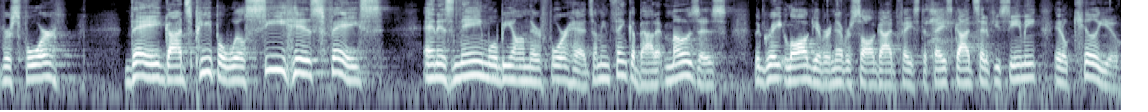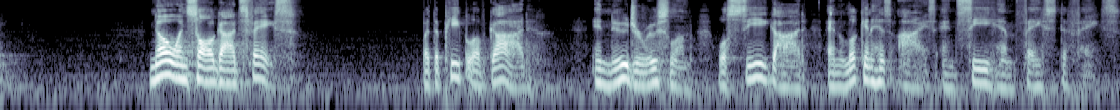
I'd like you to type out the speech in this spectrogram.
verse 4, they, God's people, will see his face and his name will be on their foreheads. I mean, think about it. Moses, the great lawgiver, never saw God face to face. God said, If you see me, it'll kill you. No one saw God's face. But the people of God in New Jerusalem will see God and look in his eyes and see him face to face.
